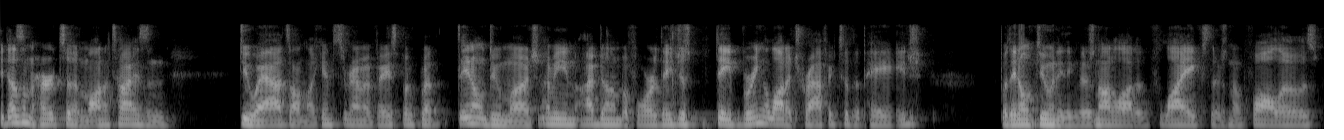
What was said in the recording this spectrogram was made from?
it doesn't hurt to monetize and do ads on like Instagram and Facebook, but they don't do much. I mean, I've done them before. They just they bring a lot of traffic to the page, but they don't do anything. There's not a lot of likes, there's no follows.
